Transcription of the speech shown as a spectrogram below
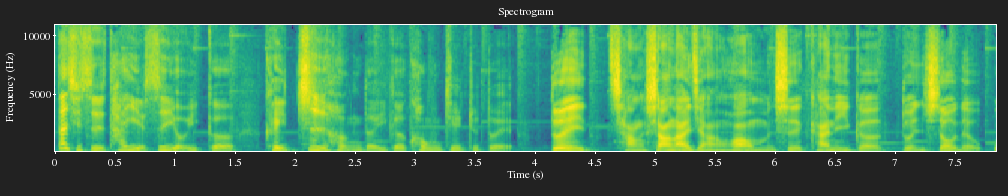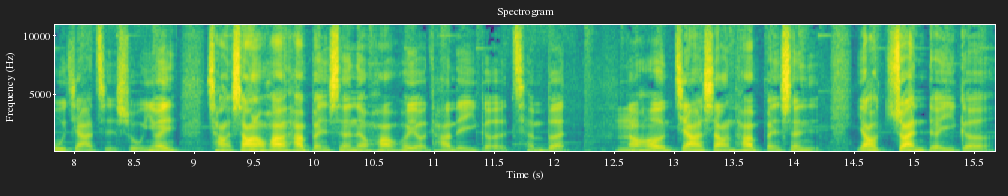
但其实它也是有一个可以制衡的一个空间，就对了。对厂商来讲的话，我们是看一个趸售的物价指数，因为厂商的话，它本身的话会有它的一个成本，嗯。然后加上它本身要赚的一个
